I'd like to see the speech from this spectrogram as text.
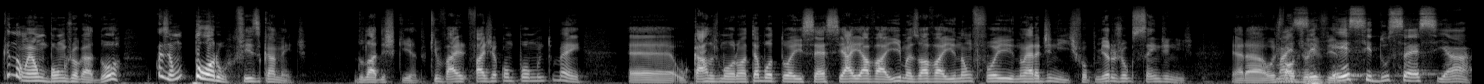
que não é um bom jogador, mas é um touro fisicamente, do lado esquerdo, que vai, faz recompor muito bem. É, o Carlos Mourão até botou aí CSA e Havaí, mas o Havaí não foi, não era Diniz. Foi o primeiro jogo sem Diniz. Era Oswaldo de Oliveira. Esse do CSA,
